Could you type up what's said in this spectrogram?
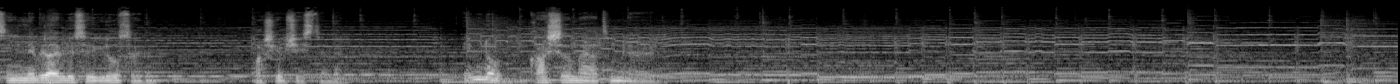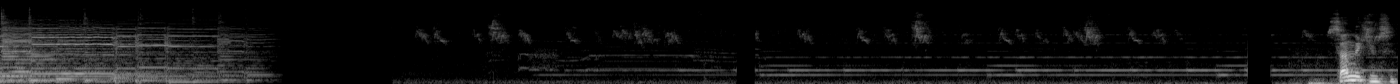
Seninle bir ay bile sevgili olsaydım başka bir şey istemiyorum. Emin ol karşılığında hayatımı bile verirdim. Sen de kimsin?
